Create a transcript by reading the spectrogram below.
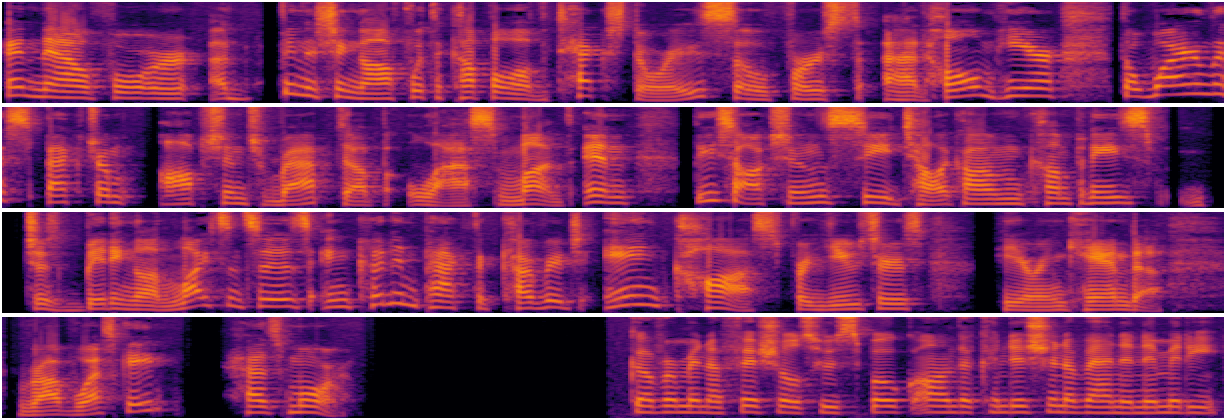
And now for uh, finishing off with a couple of tech stories. So, first at home here, the wireless spectrum auctions wrapped up last month. And these auctions see telecom companies just bidding on licenses and could impact the coverage and costs for users here in Canada. Rob Westgate has more. Government officials who spoke on the condition of anonymity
